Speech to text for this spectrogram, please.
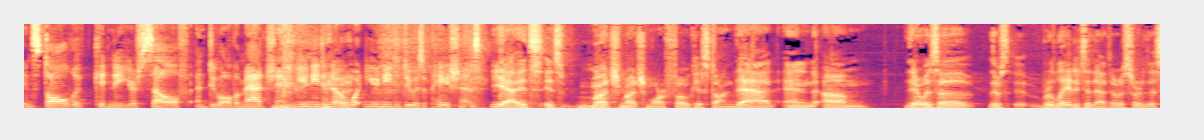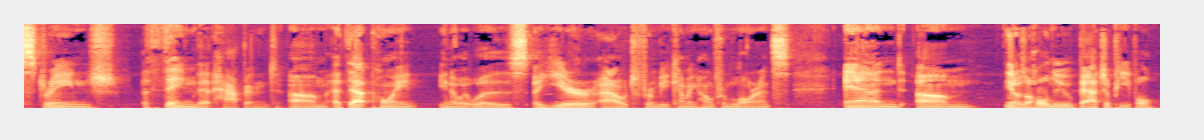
install the kidney yourself and do all the matching. You need to know what you need to do as a patient. Yeah, it's it's much much more focused on that, and um, there was a there's related to that. There was sort of this strange thing that happened um, at that point. You know, it was a year out from me coming home from Lawrence, and um, you know, it was a whole new batch of people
